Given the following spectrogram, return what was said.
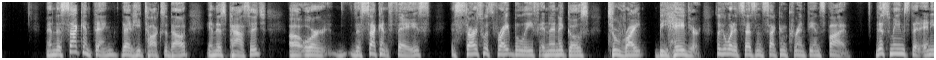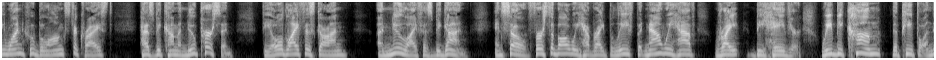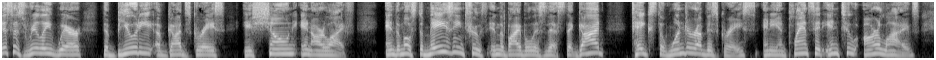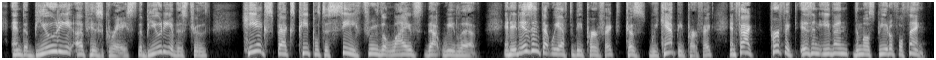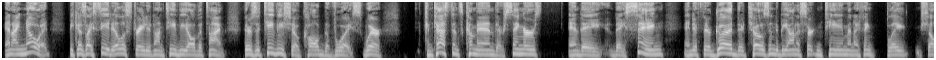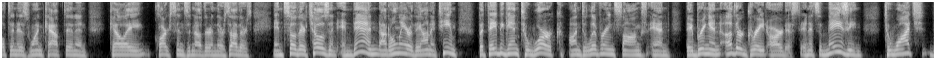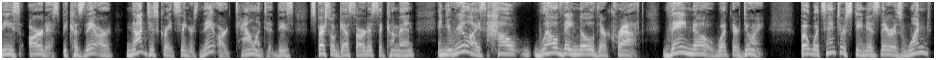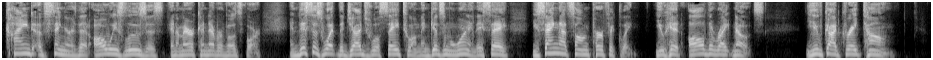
Then the second thing that he talks about in this passage, uh, or the second phase, it starts with right belief and then it goes to right behavior. Look at what it says in 2 Corinthians 5. This means that anyone who belongs to Christ has become a new person. The old life is gone, a new life has begun. And so, first of all, we have right belief, but now we have right behavior. We become the people. And this is really where the beauty of God's grace is shown in our life. And the most amazing truth in the Bible is this, that God takes the wonder of his grace and he implants it into our lives. And the beauty of his grace, the beauty of his truth, he expects people to see through the lives that we live. And it isn't that we have to be perfect because we can't be perfect. In fact, perfect isn't even the most beautiful thing. And I know it because I see it illustrated on TV all the time. There's a TV show called The Voice where contestants come in, they're singers, and they they sing and if they're good they're chosen to be on a certain team and i think blake shelton is one captain and kelly clarkson's another and there's others and so they're chosen and then not only are they on a team but they begin to work on delivering songs and they bring in other great artists and it's amazing to watch these artists because they are not just great singers, they are talented. These special guest artists that come in, and you realize how well they know their craft. They know what they're doing. But what's interesting is there is one kind of singer that always loses and America never votes for. And this is what the judge will say to him and gives him a warning. They say, You sang that song perfectly. You hit all the right notes. You've got great tone,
